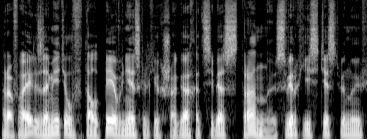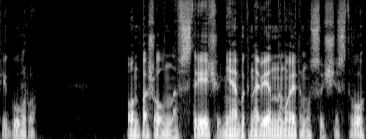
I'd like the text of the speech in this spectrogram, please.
Рафаэль заметил в толпе в нескольких шагах от себя странную, сверхъестественную фигуру. Он пошел навстречу необыкновенному этому существу,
